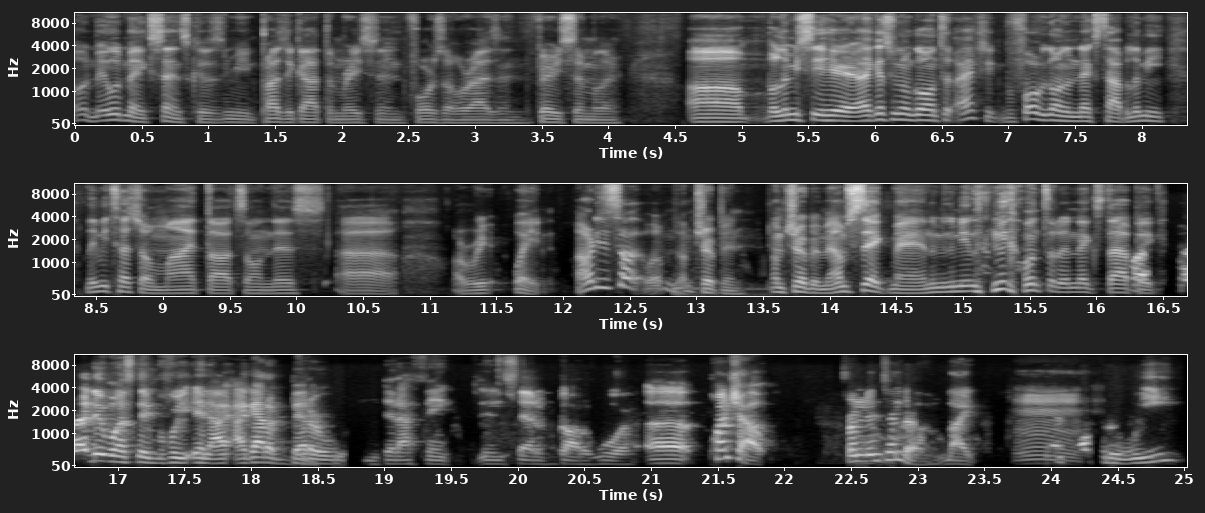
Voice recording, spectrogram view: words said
It would, it would make sense because I mean, Project Gotham Racing, Forza Horizon, very similar. Um, but let me see here. I guess we're gonna go into actually before we go on to the next topic. Let me let me touch on my thoughts on this. Uh, or re- wait, I already saw. I'm, I'm tripping. I'm tripping, man. I'm sick, man. Let me let me, let me go into the next topic. But I did want to say before you, and I, I got a better one that I think instead of God of War. Uh, Punch Out from Nintendo. Like Mm, for the Wii,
